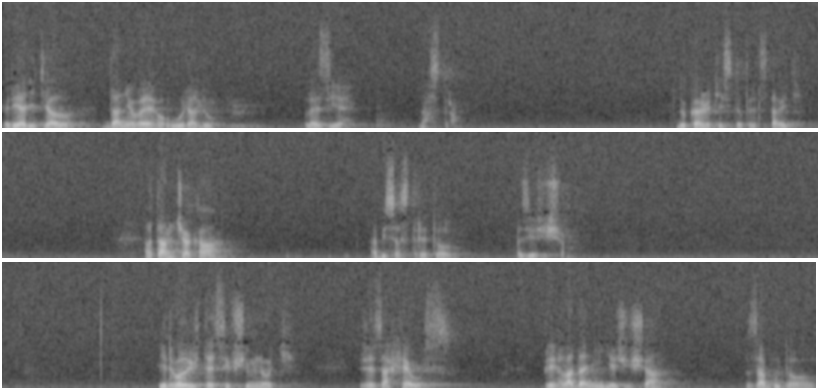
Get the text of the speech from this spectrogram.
riaditeľ daňového úradu lezie na strom. Dokážete si to predstaviť? A tam čaká, aby sa stretol s Ježišom. Je dôležité si všimnúť, že Zacheus pri hľadaní Ježiša zabudol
